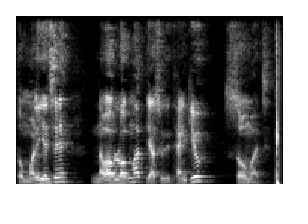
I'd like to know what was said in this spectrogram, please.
તો મળીએ છીએ નવા વ્લોગમાં. ત્યાં સુધી થેન્ક યુ સો મચ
